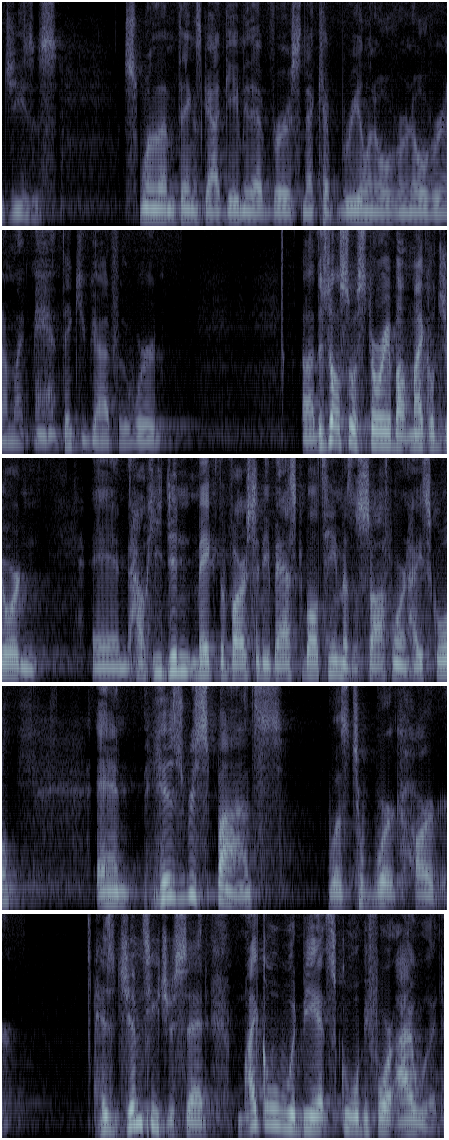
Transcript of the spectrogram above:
Jesus. Just one of them things, God gave me that verse, and that kept reeling over and over. And I'm like, man, thank you, God, for the word. Uh, there's also a story about Michael Jordan and how he didn't make the varsity basketball team as a sophomore in high school. And his response was to work harder. His gym teacher said, Michael would be at school before I would.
